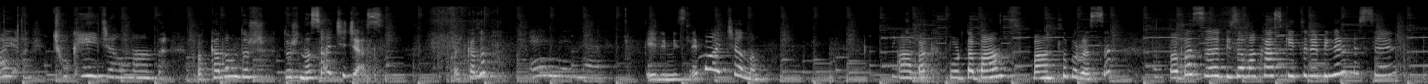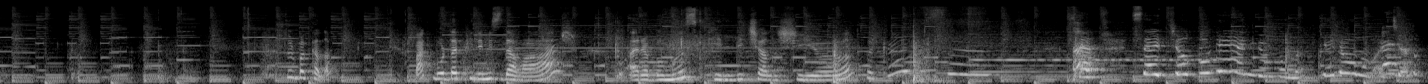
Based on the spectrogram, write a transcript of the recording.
Ay, ay çok heyecanlandı. Bakalım dur. Dur nasıl açacağız? Bakalım. Elimizle mi açalım? Aa bak burada bant. Bantlı burası. Babası bize makas getirebilir misin? Dur bakalım. Bak burada pilimiz de var. Bu arabamız pilli çalışıyor. Bakar mısın? Sen, sen çok mu beğendin bunu? Gel oğlum açalım.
